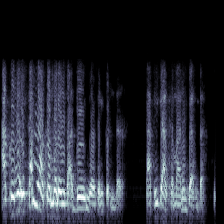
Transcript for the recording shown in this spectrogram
Agama Islam ya agama yang tak dunia sing bener. Tapi ya agama mbah mbahku.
